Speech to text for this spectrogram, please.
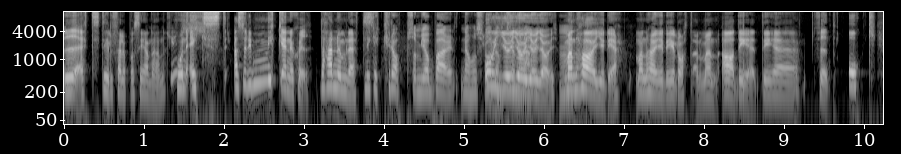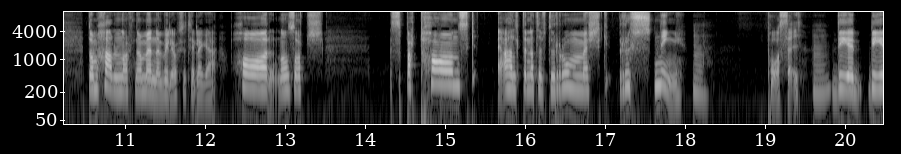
i ett tillfälle på scenen. Hon är ex- alltså det är mycket energi. Det här numret. Mycket kropp som jobbar när hon slår Oj de oj oj trummorna. oj oj. Mm. Man hör ju det. Man hör ju det i låten men ja det, det är fint. Och de halvnakna männen vill jag också tillägga har någon sorts spartansk alternativt romersk rustning Mm. på sig. Mm. Det, det är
